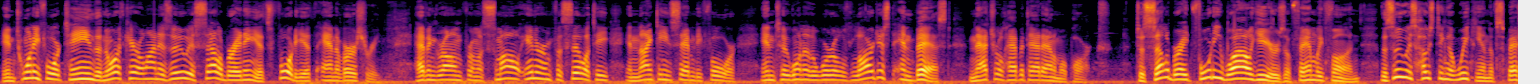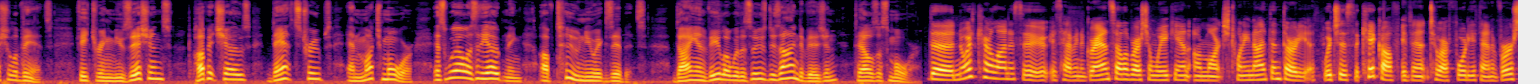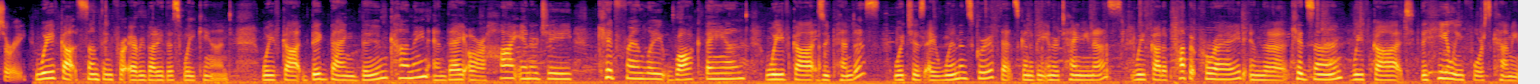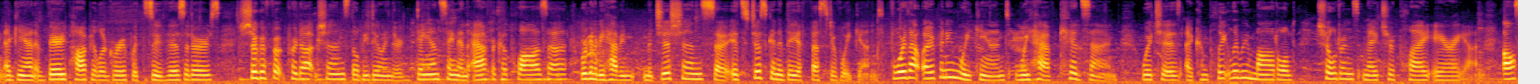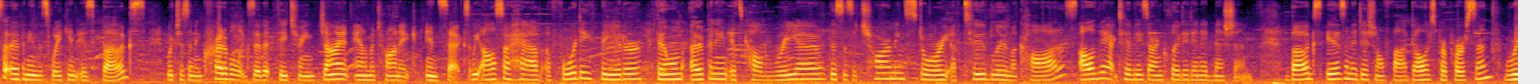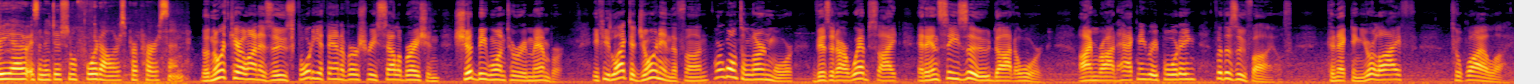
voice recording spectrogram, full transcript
In 2014, the North Carolina Zoo is celebrating its 40th anniversary, having grown from a small interim facility in 1974 into one of the world's largest and best natural habitat animal parks. To celebrate 40 wild years of family fun, the zoo is hosting a weekend of special events featuring musicians, puppet shows, dance troupes, and much more, as well as the opening of two new exhibits. Diane Vila with the zoo's design division tells us more. The North Carolina Zoo is having a grand celebration weekend on March 29th and 30th, which is the kickoff event to our 40th anniversary. We've got something for everybody this weekend. We've got Big Bang Boom coming, and they are a high energy, kid friendly rock band. We've got Zoopendous, which is a women's group that's going to be entertaining us. We've got a puppet parade in the Kid Zone. We've got the Healing Force coming, again, a very popular group with zoo visitors. Sugarfoot Productions. They'll be doing their dancing in Africa Plaza. We're going to be having magicians, so it's just going to be a festive weekend. For that opening weekend, we have Kid Zone, which is a completely remodeled children's nature play area. Also opening this weekend is Bugs which is an incredible exhibit featuring giant animatronic insects. We also have a 4D theater film opening. It's called Rio. This is a charming story of two blue macaws. All of the activities are included in admission. Bugs is an additional $5 per person. Rio is an additional $4 per person. The North Carolina Zoo's 40th anniversary celebration should be one to remember. If you'd like to join in the fun or want to learn more, visit our website at nczoo.org. I'm Rod Hackney reporting for the Zoo Files, connecting your life to wildlife.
